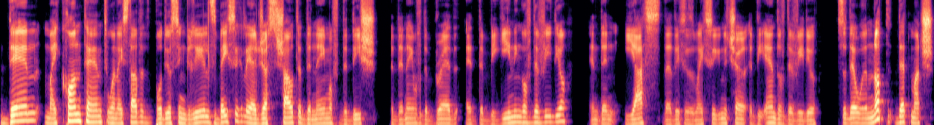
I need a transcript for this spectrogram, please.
then my content, when I started producing reels, basically I just shouted the name of the dish, the name of the bread at the beginning of the video, and then yes, that this is my signature at the end of the video. So there were not that much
